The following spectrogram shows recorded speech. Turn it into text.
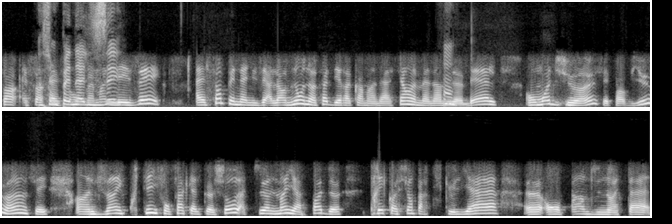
sont, elles sont, pénalisées. elles sont pénalisées. Alors nous, on a fait des recommandations à Mme hum. Lebel au mois de juin, c'est pas vieux, hein, c'est en disant, écoutez, il faut faire quelque chose. Actuellement, il n'y a pas de précaution particulière. Euh, on parle du notaire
